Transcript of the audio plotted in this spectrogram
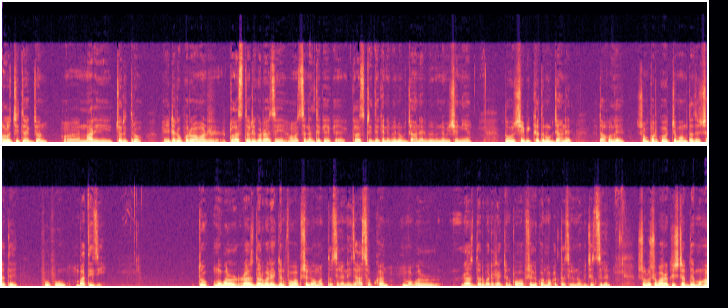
আলোচিত একজন নারী চরিত্র। এটার উপরও আমার ক্লাস তৈরি করা আছে। আমার চ্যানেল থেকে ক্লাসটি দেখে নেবেন নূরজাহানের বিভিন্ন বিষয় নিয়ে। তো সে বিখ্যাত নূরজাহানের। তাহলে সম্পর্ক হচ্ছে মমতাজের সাথে ফুফু বাতিজি। তো মুঘল রাজ দরবারে একজন প্রভাবশালী অমাত্য ছিলেন, এই যে আসফ খান। মুঘল রাজ দরবারের একজন প্রভাবশালী কর্মকর্তা ছিলেন, অভিজাত ছিলেন। ষোলোশো বারো খ্রিস্টাব্দে মহা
